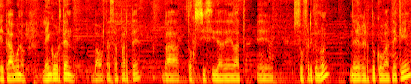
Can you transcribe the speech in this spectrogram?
Eta, bueno, lehengo urten, ba, hortaz aparte, ba, toksizidade bat e, sufritu nun, nire gertuko batekin,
